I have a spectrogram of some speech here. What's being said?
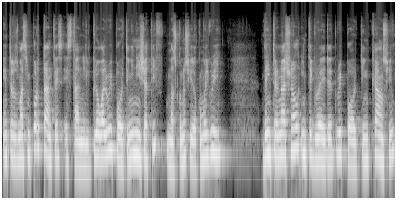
Entre los más importantes están el Global Reporting Initiative, más conocido como el GRI, the International Integrated Reporting Council,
